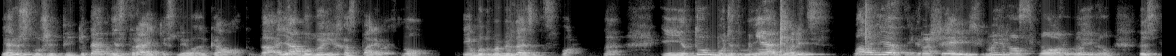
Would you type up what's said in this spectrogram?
Я говорю, слушай, ты кидай мне страйки с левых аккаунтов, да, я буду их оспаривать, ну, и буду побеждать этот спор, да, и YouTube будет мне говорить, молодец, Некрашевич, выиграл спор, выиграл, то есть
